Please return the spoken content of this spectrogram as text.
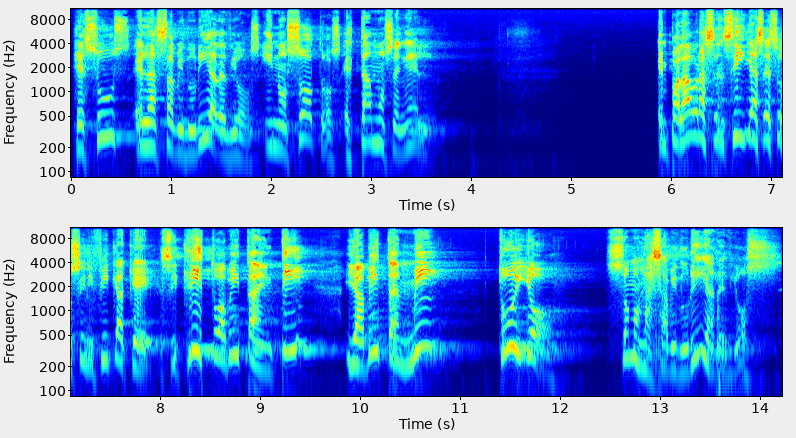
Jesús es la sabiduría de Dios y nosotros estamos en Él. En palabras sencillas, eso significa que si Cristo habita en ti y habita en mí, tú y yo somos la sabiduría de Dios.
